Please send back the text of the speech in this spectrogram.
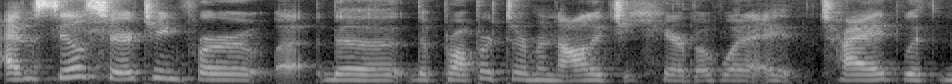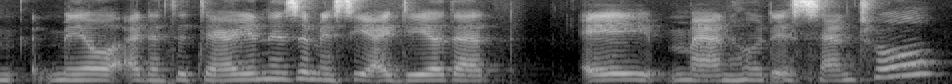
I'm still searching for uh, the the proper terminology here but what i tried with male identitarianism is the idea that a manhood is central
